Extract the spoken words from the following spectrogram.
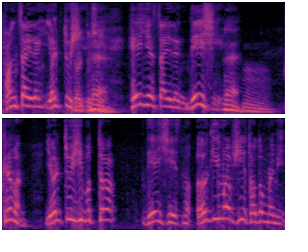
본사일행 12시, 12시. 네. 해제 사일행 4시. 네. 음. 그러면 12시부터 4시에 있으면 어김없이 도둑놈이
